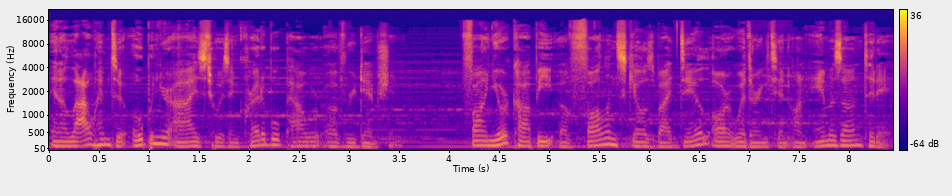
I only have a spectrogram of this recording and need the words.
and allow him to open your eyes to his incredible power of redemption. Find your copy of Fallen Scales by Dale R. Witherington on Amazon today.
